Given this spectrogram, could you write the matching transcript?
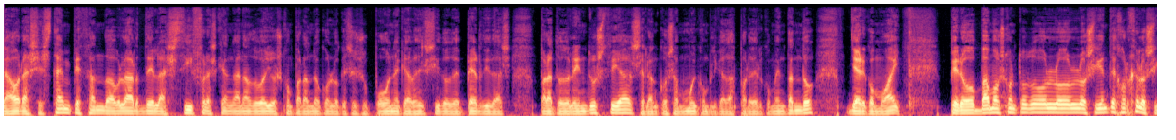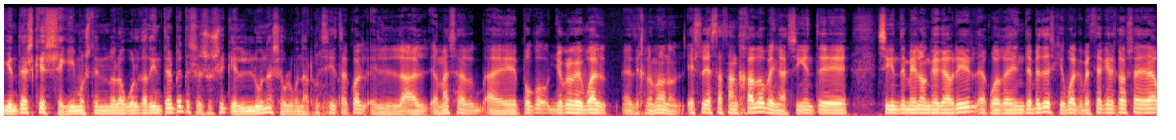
Ahora se está empezando a hablar de las cifras que han ganado ellos comparando con lo que se supone que ha sido de pérdidas para toda la industria. Serán cosas muy complicadas para ir comentando y a ver cómo hay. Pero vamos con todo lo, siguiente, Jorge. Lo siguiente es que seguimos teniendo la huelga de intérpretes. Eso sí, que el lunes se vuelve a reunir. Sí, tal cual. además, eh, poco, yo creo que igual eh, dijeron, bueno, esto ya está zanjado. Venga, siguiente siguiente melón que hay que abrir, la huelga de intérpretes, que igual que parecía que la causa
